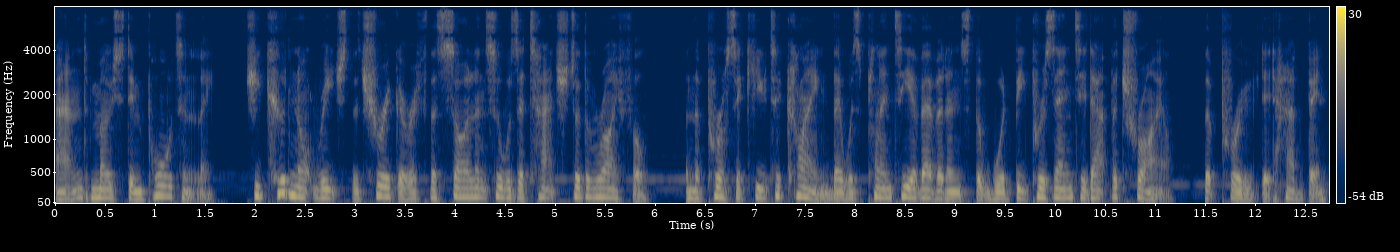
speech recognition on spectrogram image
And, most importantly, she could not reach the trigger if the silencer was attached to the rifle, and the prosecutor claimed there was plenty of evidence that would be presented at the trial that proved it had been.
